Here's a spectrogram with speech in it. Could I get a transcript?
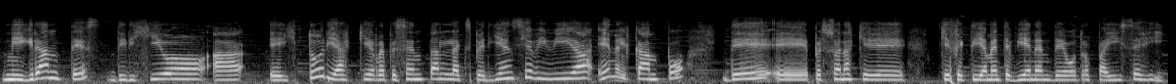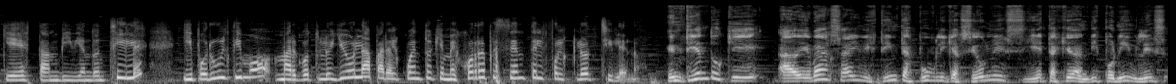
migrantes dirigidos a eh, historias que representan la experiencia vivida en el campo de eh, personas que que efectivamente vienen de otros países y que están viviendo en Chile. Y por último, Margot Loyola para el cuento que mejor represente el folclore chileno. Entiendo que además hay distintas publicaciones y estas quedan disponibles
